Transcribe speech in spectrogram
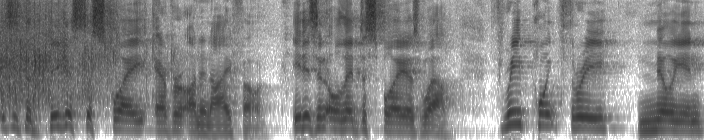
This is the biggest display ever on an iPhone. It is an OLED display as well. 3.3 million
